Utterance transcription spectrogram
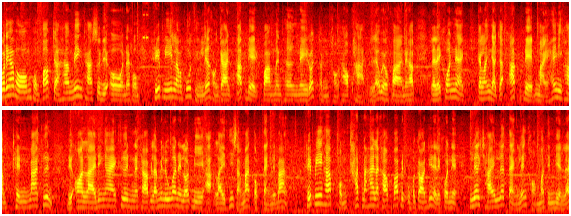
วัสดีครับผม ผมป๊อปจาก Humming Car Studio นะครับผม ลิปนี้เรามาพูดถึงเรื่องของการอัปเดตความบันเทิงในรถยนต์ของ a l p a r d และ w e l f a r นะครับ หลายๆคนเนี่ยกำลังอยากจะอัปเดตใหม่ให้มีความเทรนด์มากขึ้น หรือออนไลน์ได้ง่ายขึ้นนะครับ และไม่รู้ว่าในรถมีอะไรที่สามารถตกแต่งได้บ้าง คลิปนี้ครับผมคัดมาให้แล้วครับว่าเป็นอุปกรณ์ที่หลายๆคนเนี่ยเลือกใช้เลือกแต่งเรื่องของมัลติมีเดียและ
